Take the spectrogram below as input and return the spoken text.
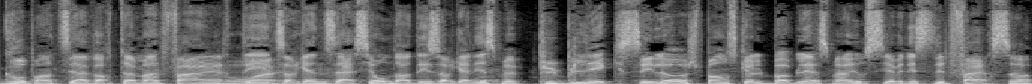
groupes anti-avortement de faire des organisations dans des organismes publics. C'est là, je pense, que le Bob blesse. Mario, s'il avait décidé de faire ça,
